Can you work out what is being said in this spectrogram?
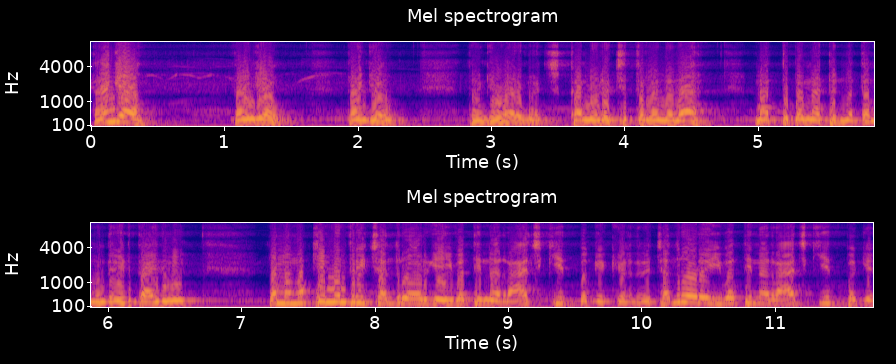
Thank you thank you thank you thank you very much Kannada ಚಿತ್ರರಂಗದ ಮತ್ತೊಬ್ಬ ನಟನ ತಮ್ಮ ಮುಂದೆ ಇಡ್ತಾ ಇದ್ದೀನಿ ನಮ್ಮ ಮುಖ್ಯಮಂತ್ರಿ ಚಂದ್ರು ಅವರಿಗೆ ಇವತ್ತಿನ ರಾಜಕೀಯದ ಬಗ್ಗೆ ಕೇಳಿದ್ರೆ ಚಂದ್ರು ಅವರ ಇವತ್ತಿನ ರಾಜಕೀಯದ ಬಗ್ಗೆ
